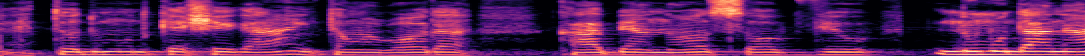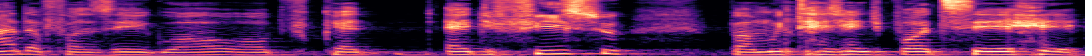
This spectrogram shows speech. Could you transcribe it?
é, todo mundo quer chegar, então agora cabe a nós, óbvio, não mudar nada, fazer igual, óbvio que é, é difícil, para muita gente pode ser,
